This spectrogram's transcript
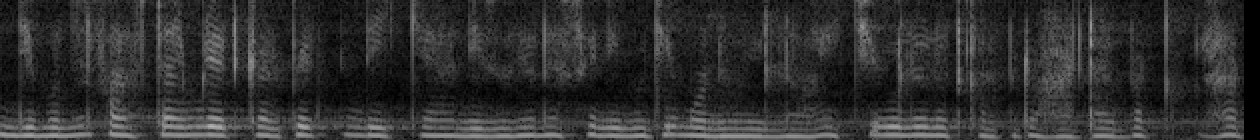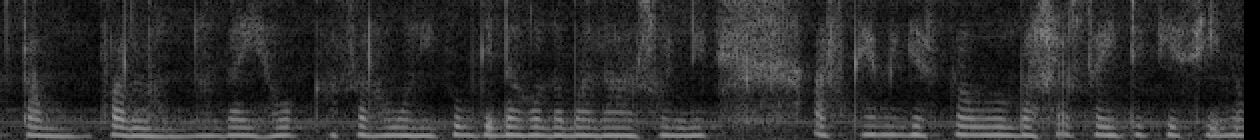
জীবনের ফার্স্ট টাইম রেড কার্পেট দেখে নিজের অনেক সেলিব্রিটি মনে হইল। ইচ্ছে করল রেড কার্পেটও হাঁটার বাট হাঁটতাম, পারলাম না। যাই হোক, আসসালামু আলাইকুম কিতা করলে ভালো আসুনি আজকে আমি গেছিলাম বাসার সাইডে কেসিনো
